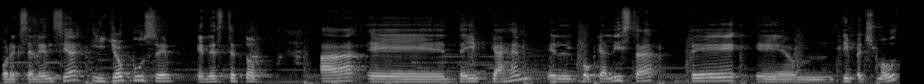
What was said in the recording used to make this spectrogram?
por excelencia y yo puse en este top a eh, Dave Gahan, el vocalista de eh, Deep Edge Mode,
